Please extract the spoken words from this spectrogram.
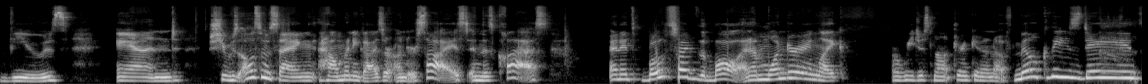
views. And she was also saying how many guys are undersized in this class. And it's both sides of the ball. And I'm wondering, like, are we just not drinking enough milk these days?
